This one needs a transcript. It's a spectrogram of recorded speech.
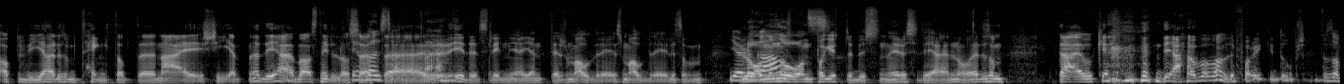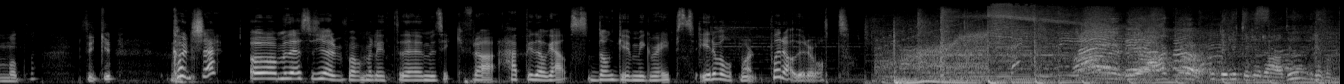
at vi har liksom tenkt at eh, nei, skijentene de er bare snille og søte sant, idrettslinjejenter som aldri, som aldri liksom Gjør lå med noen på guttebussen i russetida eller noe. Liksom, det er jo ikke De er jo bare vanlige folk. De doper seg på samme måte. Sikkert. Kanskje. Og med det så kjører vi på med litt eh, musikk fra Happy Dog House, Don't Give Me Grapes, i Revoltmorgen på Radio Revolt. Og du lytter til radio Revolt.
